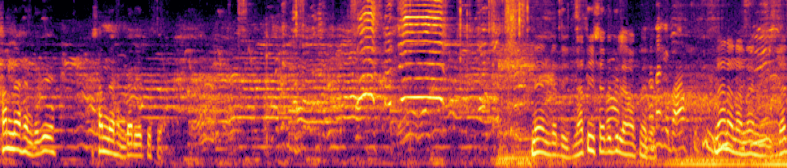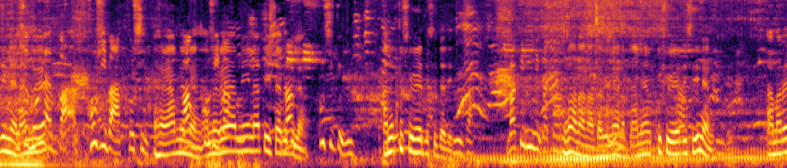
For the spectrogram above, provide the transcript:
সামনে আসেন দাদি সামনে আসেন গাড়ি এসেছে। নেন দাদি নাতি হিসাবে দিলাম আপনাদের। না না না নেন দাদি নেন খুশি বা খুশি। হ্যাঁ আপনি নেন। আমি নাতি হিসাবে দিলাম। আমি খুশি হয়ে দিছি দাদি। না না না দাদি নেন আপনি। আমি খুশি হয়ে দিছি নেন। আমারে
